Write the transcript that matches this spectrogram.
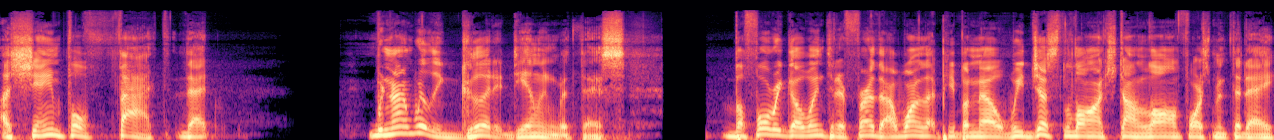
a shameful fact that we're not really good at dealing with this. Before we go into it further, I want to let people know we just launched on law enforcement today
